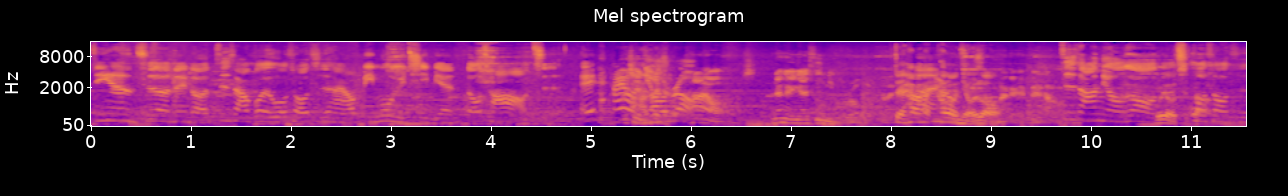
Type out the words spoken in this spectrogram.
今天吃的那个炙烧鲑鱼握寿司，还有比目鱼鳍边，都超好吃。哎，还有牛肉，还有那个应该是牛肉，对，还有还有牛肉，那个也非常。炙烧牛肉，我有吃到。握寿司超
